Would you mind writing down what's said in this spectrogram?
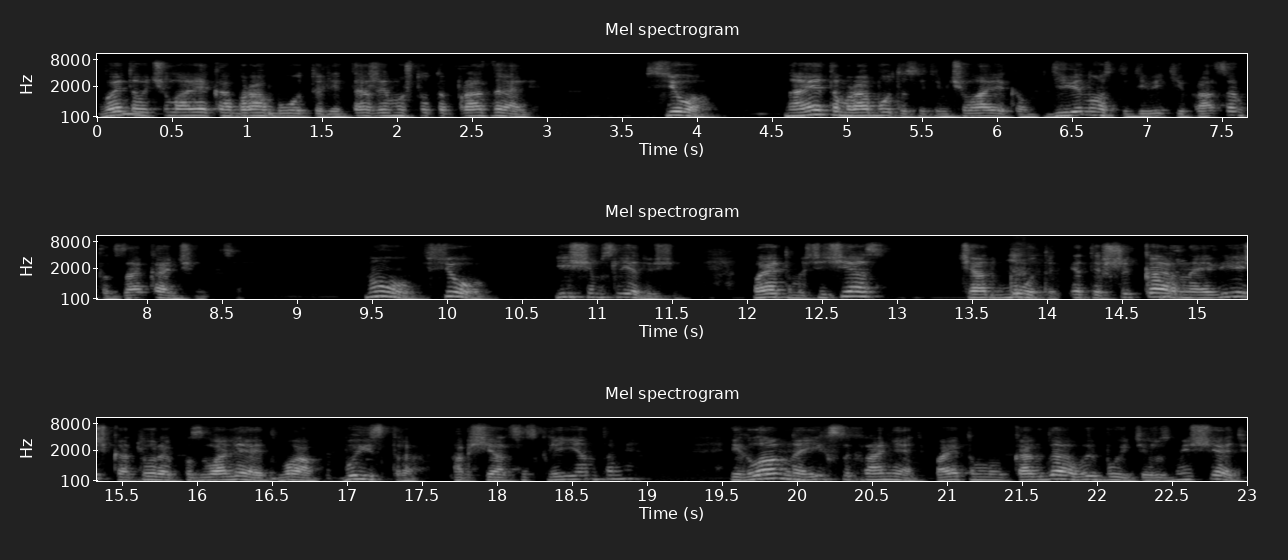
вы этого человека обработали, даже ему что-то продали, все. На этом работа с этим человеком в 99% заканчивается. Ну, все, ищем следующий. Поэтому сейчас чат-боты – это шикарная вещь, которая позволяет вам быстро общаться с клиентами и, главное, их сохранять. Поэтому, когда вы будете размещать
